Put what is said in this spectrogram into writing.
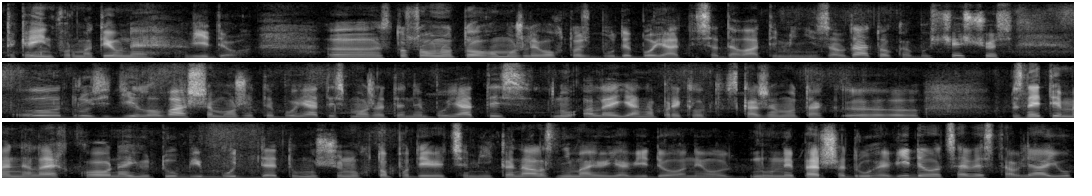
таке інформативне відео. Е, Стосовно того, можливо, хтось буде боятися давати мені завдаток або ще щось. Е, Друзі, діло ваше, можете боятись, можете не боятись. Ну, але я, наприклад, скажімо так, е, знайти мене легко на Ютубі будь-де, тому що ну, хто подивиться мій канал, знімаю я відео не, ну, не перше, друге відео це виставляю.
